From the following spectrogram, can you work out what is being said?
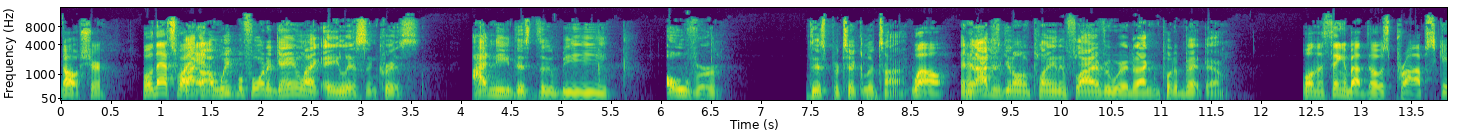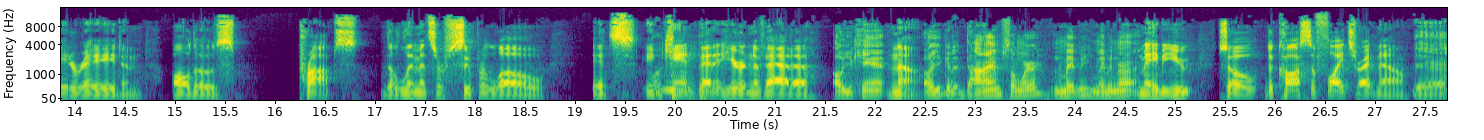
oh, sure. Well, that's why. Like and- a week before the game, like, hey, listen, Chris, I need this to be over this particular time. well, And then I just get on a plane and fly everywhere that I can put a bet down. Well, and the thing about those props, Gatorade and all those props, the limits are super low. It's you oh, What can't bet it here in Nevada. Oh, you can't? No. Oh, you get a dime somewhere? Maybe, maybe not. Maybe you. So the cost of flights right now. Yeah,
